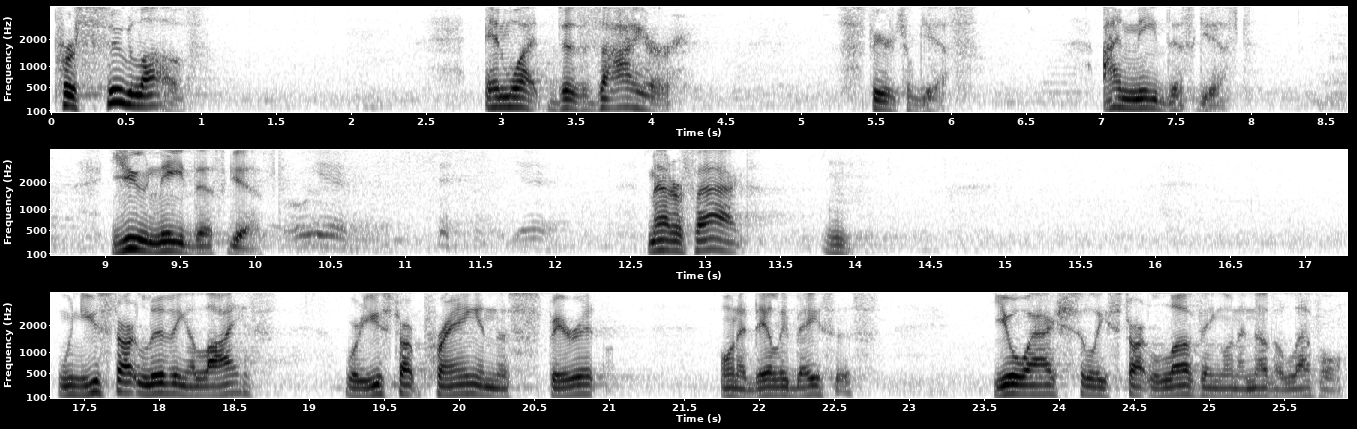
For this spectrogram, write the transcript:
Pursue love. And what? Desire spiritual gifts. I need this gift. You need this gift. Oh, yes. yes. Matter of fact, mm, When you start living a life where you start praying in the Spirit on a daily basis, you'll actually start loving on another level.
